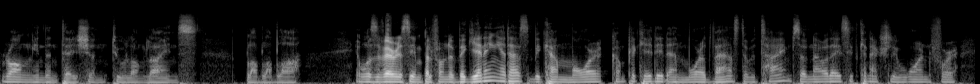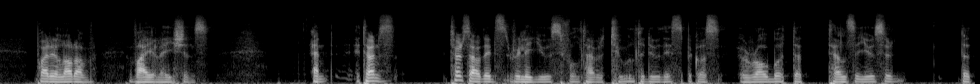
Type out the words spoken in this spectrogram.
wrong indentation, too long lines, blah, blah, blah. It was very simple from the beginning. It has become more complicated and more advanced over time. So nowadays it can actually warn for quite a lot of violations. And it turns it turns out it's really useful to have a tool to do this because a robot that tells a user that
